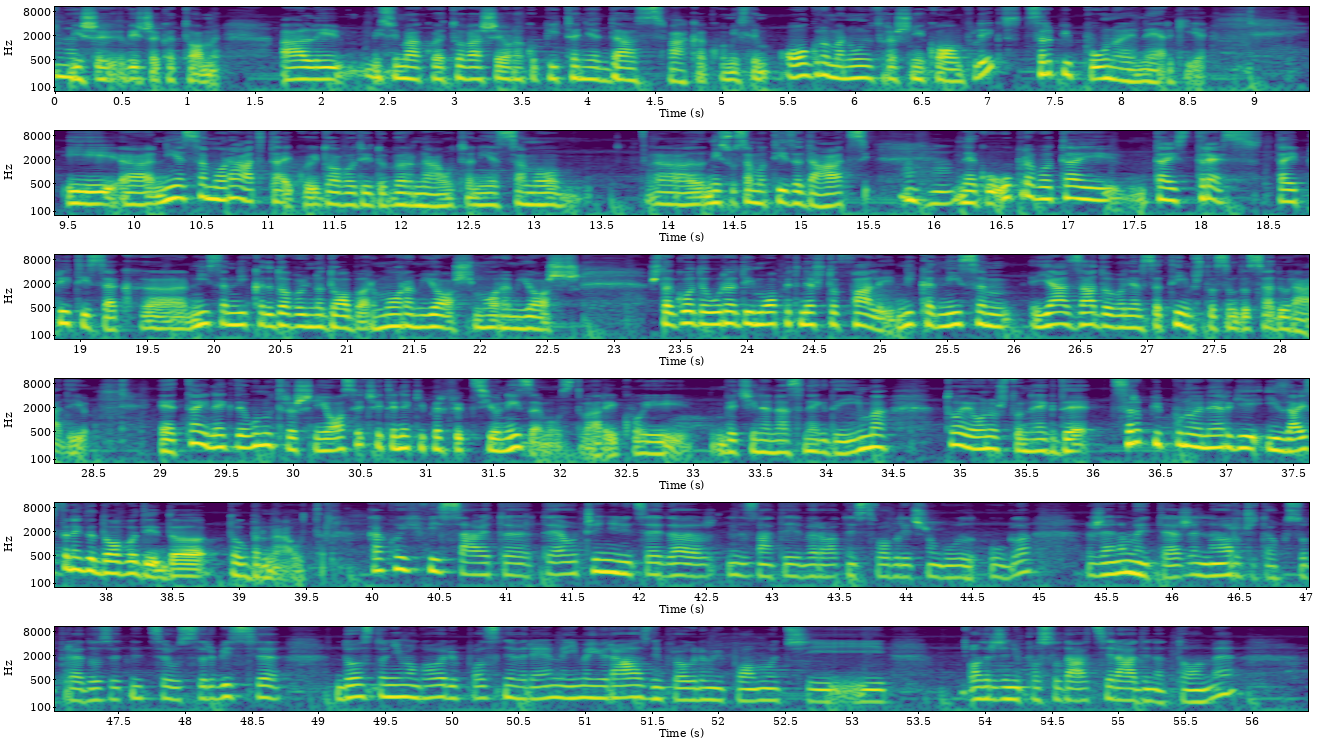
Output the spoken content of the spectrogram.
ne, više, da. više ka tome. Ali, mislim, ako je to vaše onako pitanje, da, svakako, mislim, ogroman unutrašnji konflikt crpi puno energije. I a, nije samo rad taj koji dovodi do burnouta, nije samo nisu samo ti zadaci, uh mhm. -huh. nego upravo taj, taj stres, taj pritisak, nisam nikad dovoljno dobar, moram još, moram još, šta god da uradim, opet nešto fali. Nikad nisam ja zadovoljan sa tim što sam do sad uradio. E, taj negde unutrašnji osjećaj, taj neki perfekcionizam u stvari koji većina nas negde ima, to je ono što negde crpi puno energije i zaista negde dovodi do tog burnouta. Kako ih vi savjetujete? Evo činjenica je da, znate, verovatno iz svog ličnog ugla, ženama je teže, naročito ako su preduzetnice. U Srbiji se dosta o njima govori u poslednje vreme, imaju razni programi pomoći i određeni poslodavci rade na tome,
